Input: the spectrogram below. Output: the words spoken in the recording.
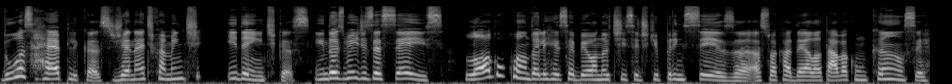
duas réplicas geneticamente idênticas. Em 2016, logo quando ele recebeu a notícia de que Princesa, a sua cadela, estava com câncer,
